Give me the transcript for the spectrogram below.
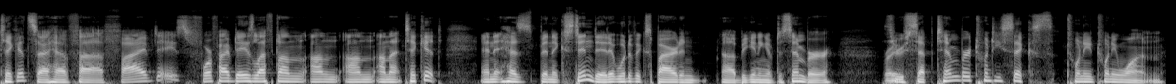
tickets. I have uh, five days, four or five days left on, on, on, on that ticket, and it has been extended. It would have expired in uh, beginning of December through September 26th, 2021.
